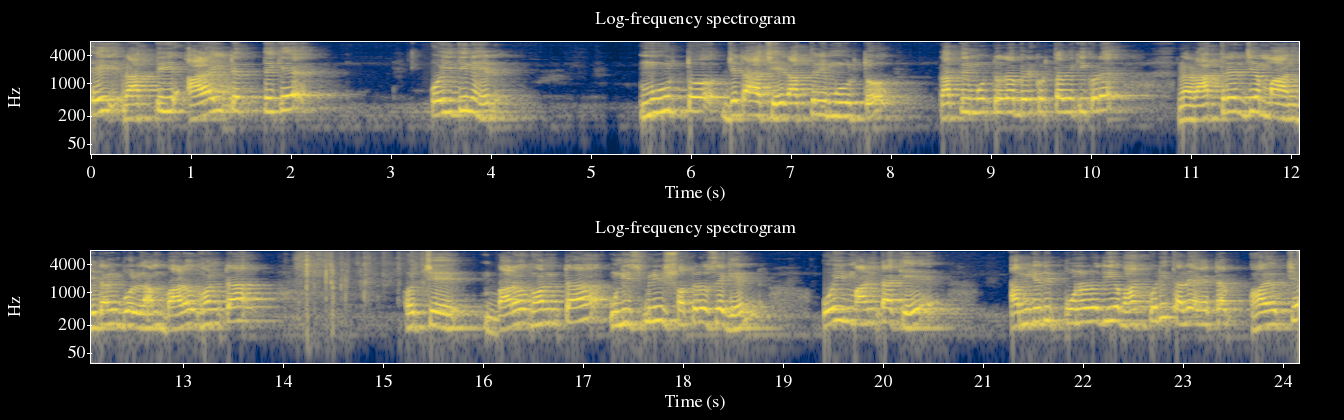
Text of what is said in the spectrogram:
এই রাত্রি আড়াইটের থেকে ওই দিনের মুহূর্ত যেটা আছে, রাত্রি মুহূর্ত, রাত্রি মুহূর্তটা বের করতে হবে কী করে? না, রাত্রের যে মান, যেটা আমি বললাম, বারো ঘণ্টা হচ্ছে বারো ঘণ্টা উনিশ মিনিট সতেরো সেকেন্ড, ওই মানটাকে আমি যদি পনেরো দিয়ে ভাগ করি, তাহলে এক একটা হয় হচ্ছে,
